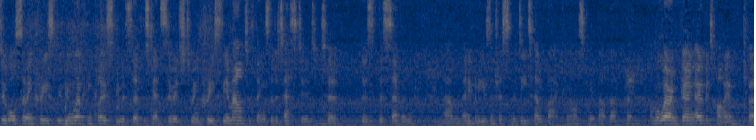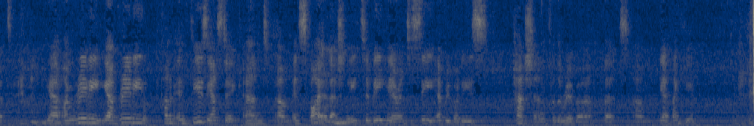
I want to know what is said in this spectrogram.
to also increase, we've been working closely with Surfers Against Sewage to increase the amount of things that are tested to, there's seven um, anybody who's interested in the detail of that can ask me about that. But I'm aware I'm going over time, but yeah, I'm really, yeah, really kind of enthusiastic and um, inspired actually to be here and to see everybody's passion for the river. But um, yeah, thank you. Thank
